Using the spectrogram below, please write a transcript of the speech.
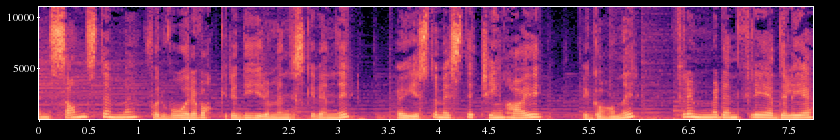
En sann stemme for våre vakre dyremenneskevenner, høyeste mester Ching Hai, veganer, fremmer den fredelige,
